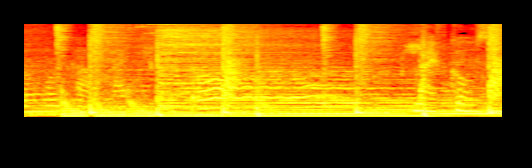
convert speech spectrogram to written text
don't work out like you. Life goes on.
